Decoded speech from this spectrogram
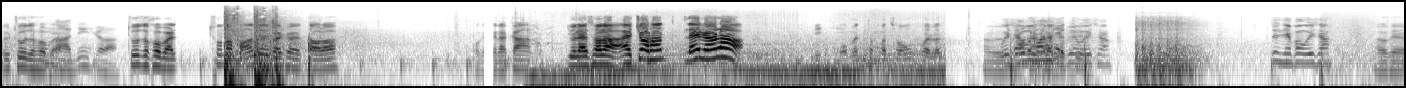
就柱子后边。哪进去了？柱子后边，冲到房子里边去，倒了。我给他干了。又来车了，哎，教堂来人了。我们他妈冲毁了，围墙围墙这边围墙，正前方围墙。OK。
